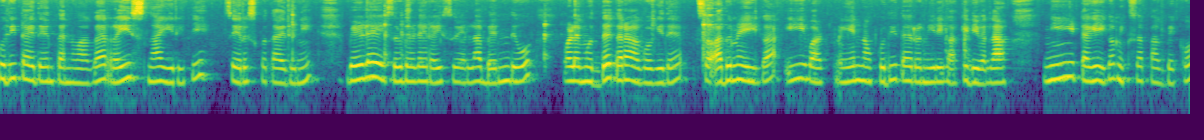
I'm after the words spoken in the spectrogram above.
ಕುದೀತಾ ಇದೆ ಅಂತ ಅನ್ನುವಾಗ ರೈಸ್ನ ಈ ರೀತಿ ಸೇರಿಸ್ಕೊತಾ ಇದ್ದೀನಿ. ಬೇಳೆ, ಹೆಸರುಬೇಳೆ ರೈಸು ಎಲ್ಲ ಬೆಂದು ಒಳ್ಳೆ ಮುದ್ದೆ ಥರ ಆಗೋಗಿದೆ. ಸೊ ಅದನ್ನು ಈಗ ಈ ವಾಟ್ ಏನು ನಾವು ಕುದೀತಾ ಇರೋ ನೀರಿಗೆ ಹಾಕಿದ್ದೀವಲ್ಲ ನೀಟಾಗಿ ಈಗ ಮಿಕ್ಸಪ್ ಆಗಬೇಕು.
